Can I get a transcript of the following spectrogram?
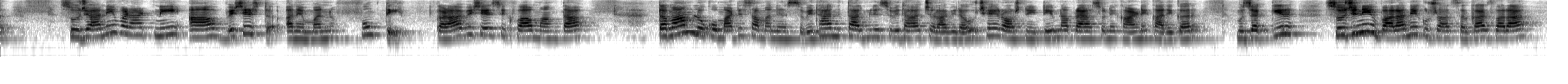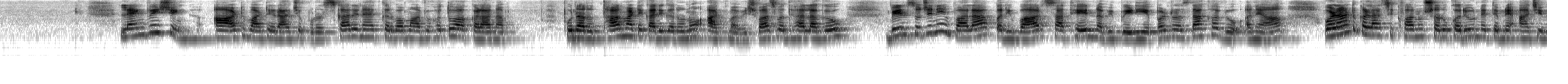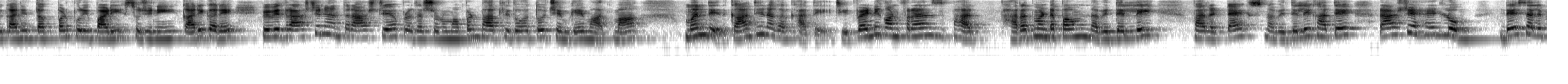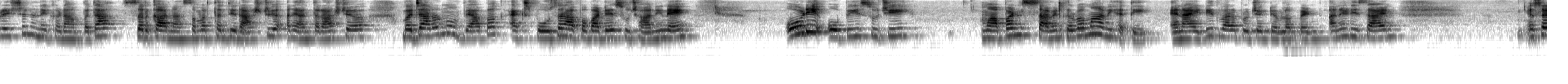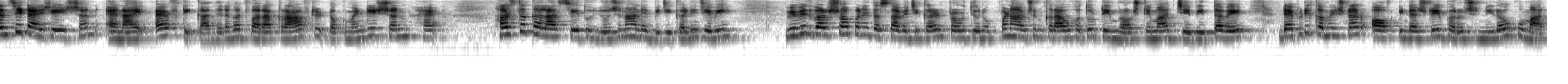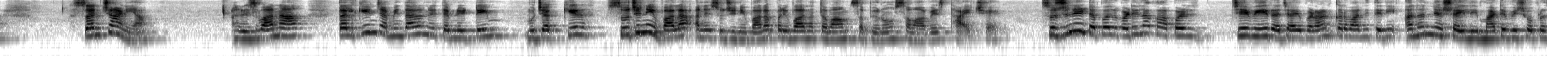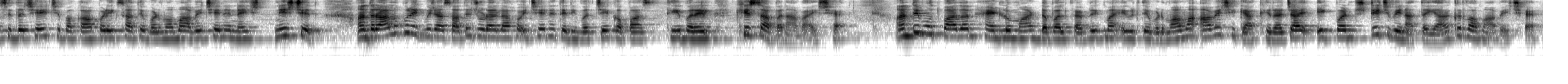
સુજાની વણાટની આ વિશિષ્ટ અને મન ફૂંકતી કળા વિશે શીખવા માંગતા તમામ લોકો માટે સામાન્ય સુવિધા અને તાલીમની સુવિધા ચલાવી રહ્યું છે. રોશની ટીમના પ્રયાસોને કારણે કારીગર મુઝક્કીર સુજની વાલાને ગુજરાત સરકાર દ્વારા લેંગ્વેશિંગ આર્ટ માટે રાજ્ય પુરસ્કાર એનાયત કરવામાં આવ્યો હતો. આ કળાના પુનરુત્થાન માટે કારીગરોનો આત્મવિશ્વાસ વધવા લાગ્યો. બેન સુજની વાલા પરિવાર સાથે નવી પેઢીએ પણ રસ દાખવ્યો અને આ વણાટ કળા શીખવાનું શરૂ કર્યું અને તેમને આજીવિકાની તક પણ પૂરી પાડી. સુજની કારીગરે વિવિધ રાષ્ટ્રીય અને આંતરરાષ્ટ્રીય પ્રદર્શનોમાં પણ ભાગ લીધો હતો, જેમ કે મહાત્મા મંદિર ગાંધીનગર ખાતે G twenty conference Bharat Mandapam, નવી દિલ્હી, ભારત ટેક્સ, નવી દિલ્હી ખાતે રાષ્ટ્રીય હેન્ડલૂમ ડે સેલિબ્રેશન અને ઘણા બધા સરકારના સમર્થનથી રાષ્ટ્રીય અને આંતરરાષ્ટ્રીય બજારોનું વ્યાપક એક્સપોઝર આપવા માટે સુજાનીને ઓડીઓપી સૂચિમાં પણ સામેલ કરવામાં આવી હતી. એનઆઈડી દ્વારા પ્રોજેક્ટ ડેવલપમેન્ટ અને ડિઝાઇન સેન્સિટાઇઝેશન એનઆઈએફટી ગાંધીનગર દ્વારા ક્રાફ્ટ ડોક્યુમેન્ટેશન હસ્તકલા સેતુ યોજના અને બીજી ઘણી જેવી વિવિધ વર્કશોપ અને દસ્તાવેજીકરણ પ્રવૃત્તિઓનું પણ આયોજન કરાયું હતું. Team રોશનીમાં JB Dave, deputy commissioner of industry Bharuch Nirav Kumar Sanchaniya, Rizwana, Talkin Jamindar અને તેમની ટીમ મુજક્કીર સુજનીવાલા અને સુજનીવાલા પરિવારના તમામ સભ્યોનો સમાવેશ થાય છે. સુજની ડબલ વડીલા કાપડ જેવી રજાઈ વણાણ કરવાની તેની અનન્ય શૈલી માટે વિશ્વ પ્રસિદ્ધ છે, જેમાં કાપડ એકસાથે વણવામાં આવે છે અને નિશ- નિશ્ચિત અંતરાલ ઉપર એકબીજા સાથે જોડાયેલા હોય છે અને તેની વચ્ચે કપાસથી ભરેલ ખિસ્સા બનાવાય છે. અંતિમ ઉત્પાદન હેન્ડલૂમમાં ડબલ ફેબ્રિકમાં એવી રીતે વણવામાં આવે છે કે આખી રજાઈ એક પણ સ્ટીચ વિના તૈયાર કરવામાં આવે છે.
